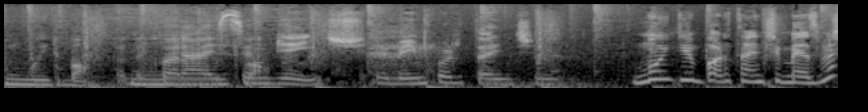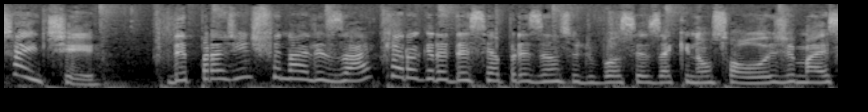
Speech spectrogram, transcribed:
Muito bom. Pra decorar Muito esse bom. ambiente. É bem importante, né? Muito importante mesmo, gente. De, pra gente finalizar, quero agradecer a presença de vocês aqui, não só hoje, mas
